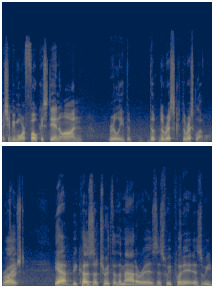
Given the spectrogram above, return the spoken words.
it should be more focused in on really the, the, the risk the risk level Right. first. Yeah, because the truth of the matter is, as we put it, as we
